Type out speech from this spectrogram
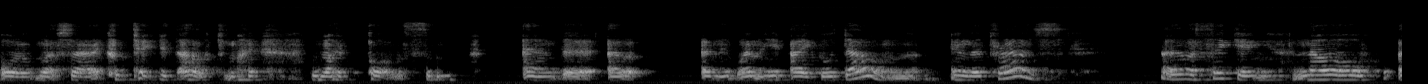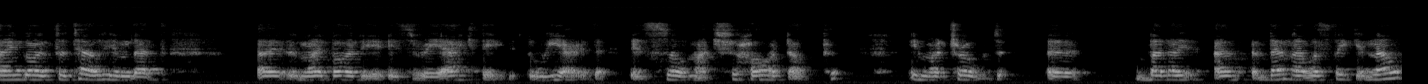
almost I could take it out my my pulse, and uh, I, and when he, I go down in the trance, I was thinking, no, I'm going to tell him that I, my body is reacting weird. It's so much hard up in my throat. Uh, but I, I, then I was thinking, no,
